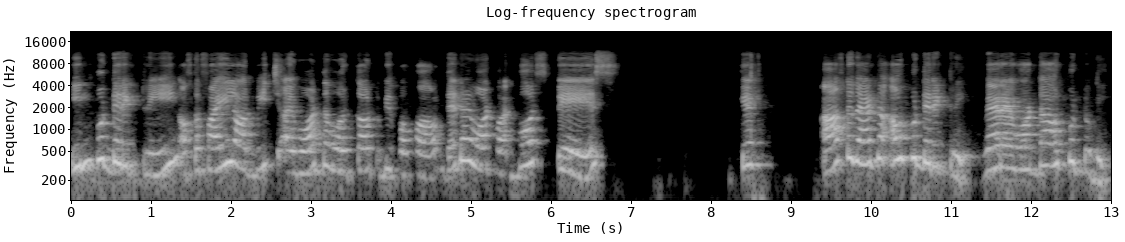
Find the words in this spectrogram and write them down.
input directory of the file on which I want the word count to be performed. Then I want one more space. Okay. After that, the output directory where I want the output to be.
